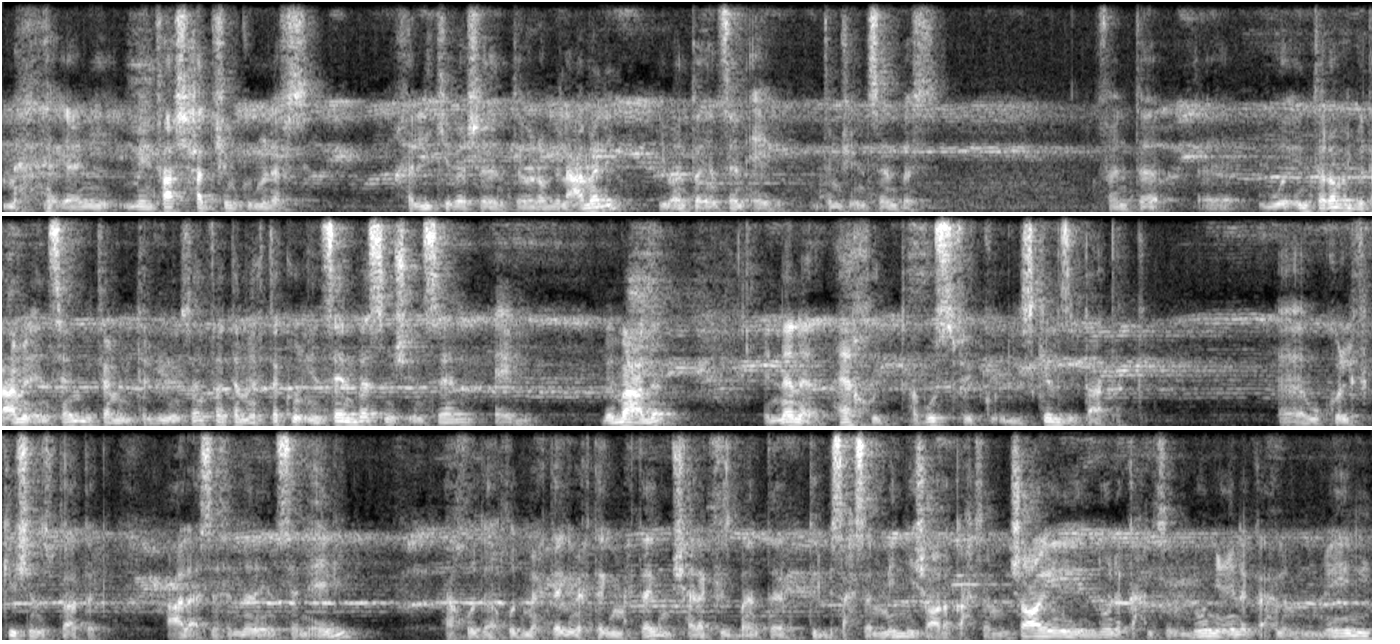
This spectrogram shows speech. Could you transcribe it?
يعني ما ينفعش حد فيهم يكون منافس. خليك يا باشا انت راجل عملي يبقى انت انسان آلي انت مش انسان بس. فانت آه وانت راجل بتعامل انسان بتعمل interview انسان فانت محتاج تكون انسان بس مش انسان آلي. بمعنى ان أنا هاخد هبص في ال skills بتاعتك وال qualifications بتاعتك على أساس إن أنا إنسان آلي. هاخد هاخد محتاج محتاج محتاج مش هركز بقى أنت بتلبس أحسن مني شعرك أحسن من شعري لونك أحسن من لوني عينك أحلى من عيني. آه،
